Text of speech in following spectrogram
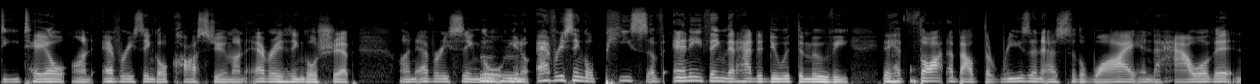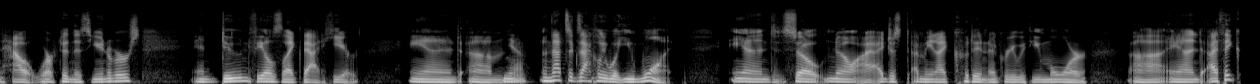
detail on every single costume, on every single ship, on every single, Mhm. you know, every single piece of anything that had to do with the movie. They had thought about the reason as to the why and the how of it and how it worked in this universe. And Dune feels like that here. And um Yeah. and that's exactly what you want. And so, no, I, I just, I mean, I couldn't agree with you more. Uh, and I think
